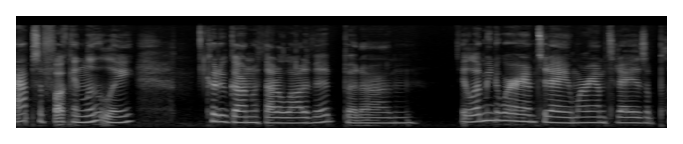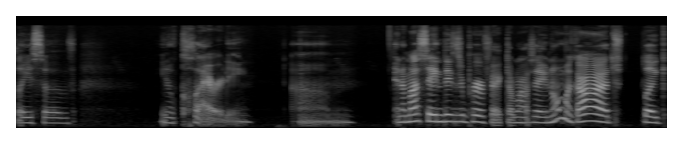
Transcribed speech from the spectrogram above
Absolutely could have gone without a lot of it, but um, it led me to where I am today. And where I am today is a place of, you know, clarity. Um, and I'm not saying things are perfect. I'm not saying, oh my God, like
